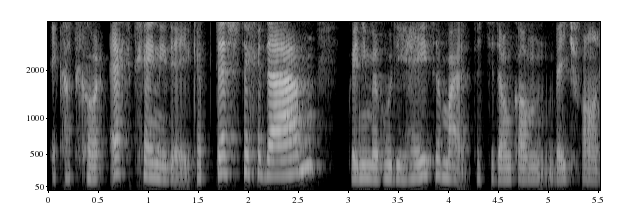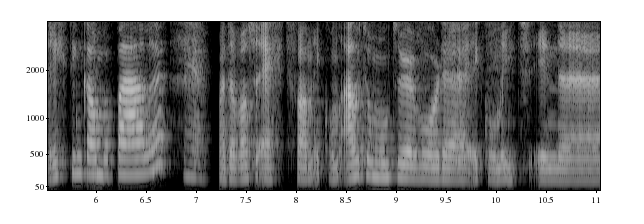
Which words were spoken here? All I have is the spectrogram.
ik had gewoon echt geen idee. Ik heb testen gedaan. Ik weet niet meer hoe die heten, maar dat je dan kan, een beetje van richting kan bepalen. Ja. Maar dat was echt van, ik kon automonteur worden, ik kon iets in, eh,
